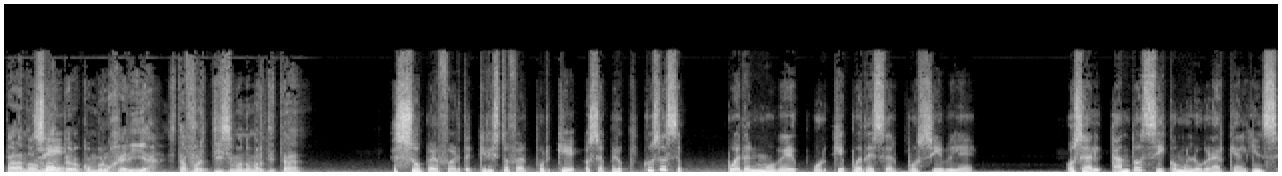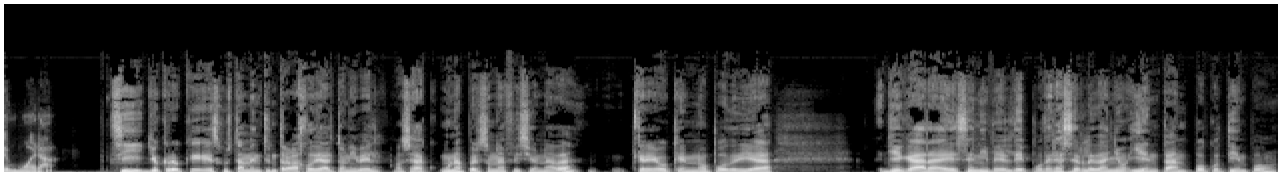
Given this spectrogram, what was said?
paranormal, pero con brujería. Está fuertísimo, ¿no, Martita? Es súper fuerte. Christopher, ¿por qué? O sea, pero ¿qué cosas se pueden mover? ¿Por qué puede ser posible? O sea, tanto así como lograr que alguien se muera. Sí, yo creo que es justamente un trabajo de alto nivel. O sea, una persona aficionada creo que no podría llegar a ese nivel de poder hacerle daño y en tan poco tiempo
